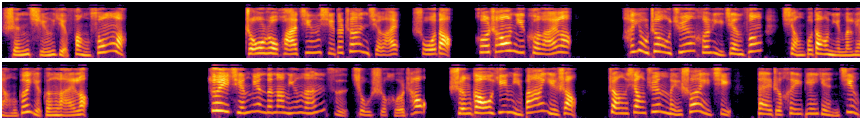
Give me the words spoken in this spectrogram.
神情也放松了。周若华惊喜的站起来，说道：“何超，你可来了！还有赵军和李剑锋，想不到你们两个也跟来了。”最前面的那名男子就是何超，身高一米八以上，长相俊美帅气，戴着黑边眼镜，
